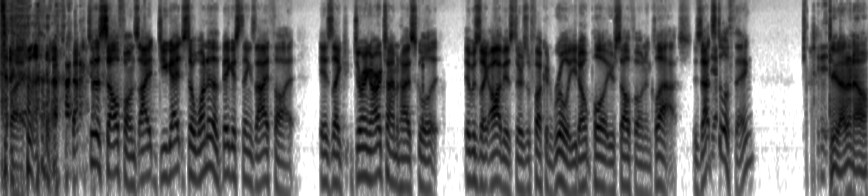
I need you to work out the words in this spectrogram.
Back to the cell phones. I do you guys so one of the biggest things I thought is like during our time in high school, it, it was like obvious there's a fucking rule. You don't pull out your cell phone in class. Is that Yeah. still a thing? Dude, I don't know.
